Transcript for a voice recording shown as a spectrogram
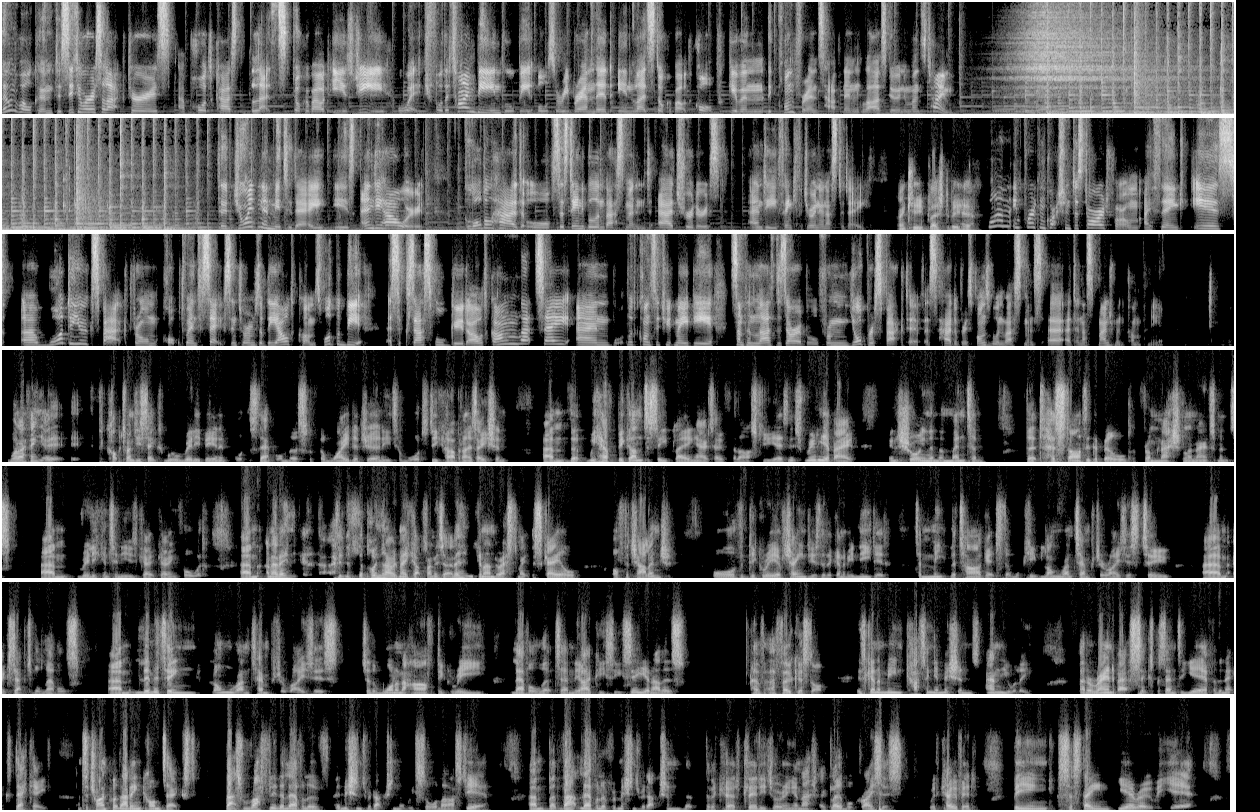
Hello and welcome to Citywire Selectors, a podcast Let's Talk About ESG, which for the time being will be also rebranded in Let's Talk About COP, given the conference happening in Glasgow in a month's time. So joining me today is Andy Howard, Global Head of Sustainable Investment at Schroders. Andy, thank you for joining us today. Thank you. Pleasure to be here important question to start from, I think, is uh, what do you expect from COP26 in terms of the outcomes? What would be a successful, good outcome, let's say, and what would constitute maybe something less desirable from your perspective as head of responsible investments uh, at an asset management company? Well, I think it, it, COP26 will really be an important step on the, sort of the wider journey towards decarbonisation um, that we have begun to see playing out over the last few years. And it's really about ensuring that momentum that has started to build from national announcements um, really continues go, going forward. Um, and I don't, I think the point that I would make up front is that I don't think we can underestimate the scale of the challenge or the degree of changes that are going to be needed to meet the targets that will keep long run temperature rises to um, acceptable levels. Um, limiting long run temperature rises to the one and a half degree level that um, the IPCC and others have, have focused on is going to mean cutting emissions annually at around about 6% a year for the next decade. And to try and put that in context, that's roughly the level of emissions reduction that we saw last year. Um, but that level of emissions reduction that, that occurred clearly during a, national, a global crisis with COVID being sustained year over year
